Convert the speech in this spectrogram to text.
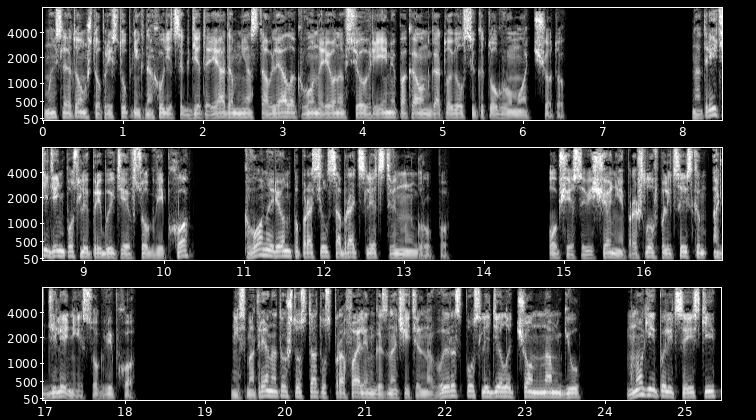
Мысль о том, что преступник находится где-то рядом, не оставляла Квон Ориона все время, пока он готовился к итоговому отчету. На третий день после прибытия в Согвипхо Квон Орион попросил собрать следственную группу. Общее совещание прошло в полицейском отделении Согвипхо. Несмотря на то, что статус профайлинга значительно вырос после дела Чон Намгю, многие полицейские,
